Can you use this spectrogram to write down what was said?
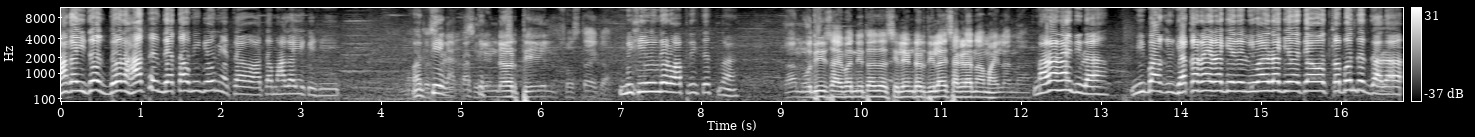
महागाई जर दर हात देता मी घेऊन येतो. आता महागाई कशी? मग तेल आता ते- सिलेंडर तेल स्वस्त आहे का? मी सिलेंडर वापरतच ना. मोदी साहेबांनी तर सिलेंडर दिलाय सगळ्यांना महिलांना? मला नाही दिला. मी बाग ह्या करायला गेले लिवायला गेले तेव्हा का बंदच झाला.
